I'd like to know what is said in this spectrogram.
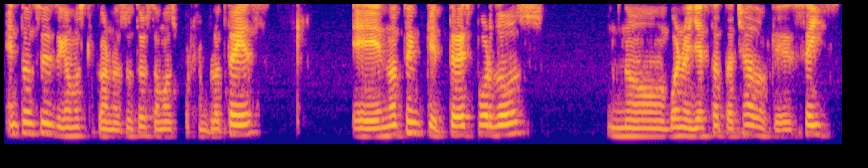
Entonces, digamos que cuando nosotros tomamos, por ejemplo, 3, eh, noten que 3 por 2 no, bueno, ya está tachado, que es 6.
